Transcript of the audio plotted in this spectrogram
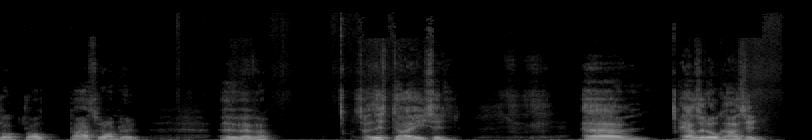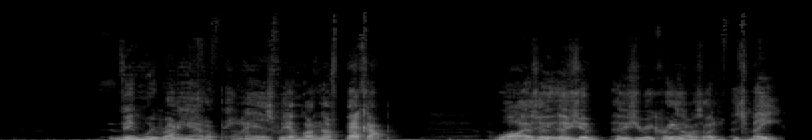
I'll, I'll pass it on to whoever. So this day he said, um, how's it all going? I said, Vin, we're running out of players. We haven't got enough backup. Why? Said, Who, who's your who's your recruiting? I said, it's me.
